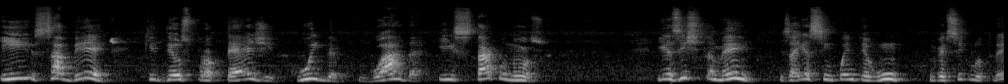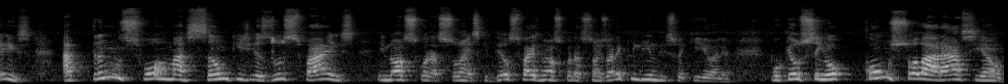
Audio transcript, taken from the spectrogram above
e saber que Deus protege, cuida, guarda e está conosco. E existe também, Isaías 51, no versículo 3, a transformação que Jesus faz em nossos corações, que Deus faz em nossos corações. Olha que lindo isso aqui, olha. Porque o Senhor consolará Sião.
